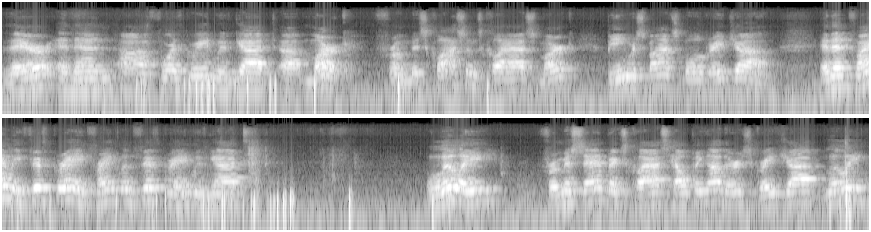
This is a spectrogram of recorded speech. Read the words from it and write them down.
there. And then uh, fourth grade, we've got uh, Mark from Miss Clausen's class. Mark, being responsible. Great job. And then finally, fifth grade, Franklin fifth grade, we've got Lily from Miss Sandvik's class, helping others. Great job, Lily.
